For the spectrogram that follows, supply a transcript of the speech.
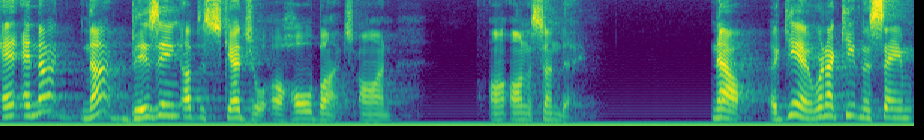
And, and not, not busying up the schedule a whole bunch on on, on a Sunday. Now, again, we're not keeping the same,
